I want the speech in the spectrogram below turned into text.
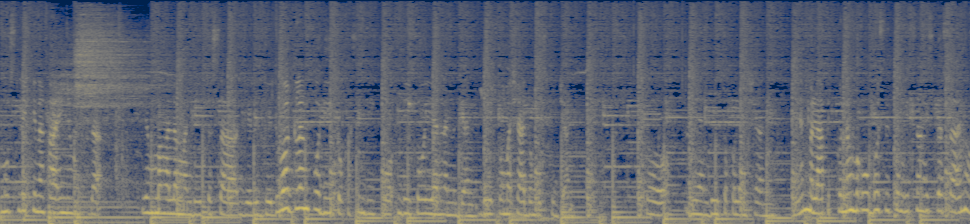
mostly kinakain yung isda, yung mga laman dito sa gilid-gilid. Huwag lang po dito kasi hindi ko hindi ko yan ano diyan, hindi ko masyadong gusto diyan. So, ayan, dito ko lang siya. Ano. Ayan, malapit ko nang maubos itong isang isda sa ano.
